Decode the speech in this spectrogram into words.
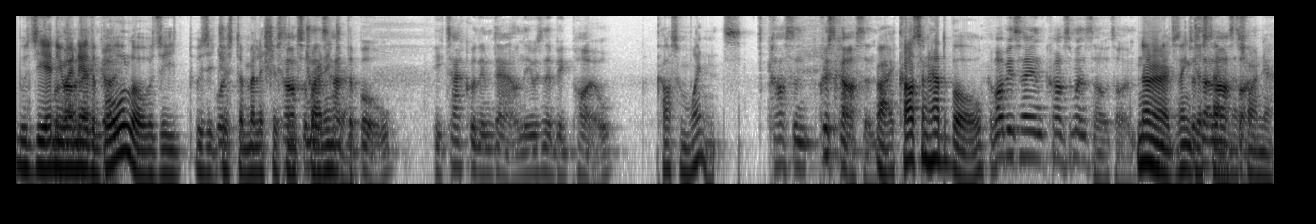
Was he anywhere near the go. ball, or was he? Was it Well, just a malicious thing to Carson try and had the ball. He tackled him down. He was in a big pile. Carson Wentz. Carson, Chris Carson. Right, Carson had the ball. Have I been saying Carson Wentz the whole time? No, no, no. I think Just just, that then. That's time. fine. Yeah.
